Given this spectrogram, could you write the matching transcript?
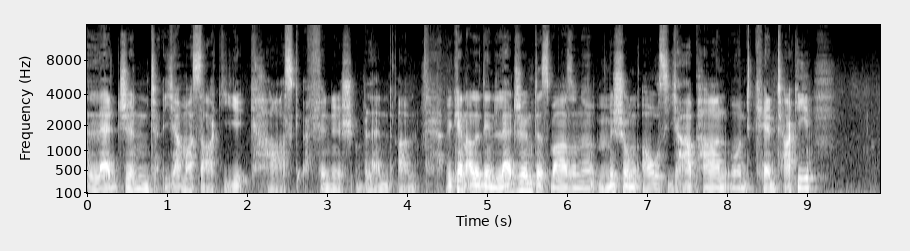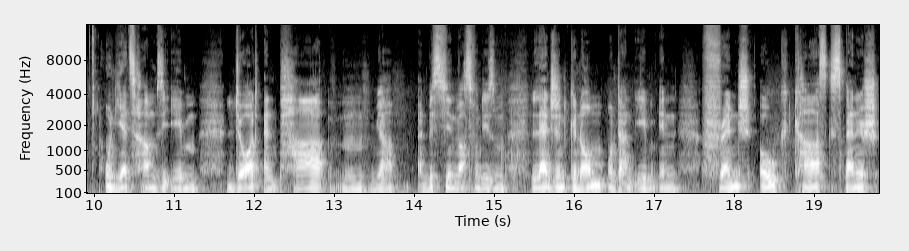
Legend Yamazaki Cask Finish Blend an. Wir kennen alle den Legend, das war so eine Mischung aus Japan und Kentucky. Und jetzt haben sie eben dort ein paar hm, ja, ein bisschen was von diesem Legend genommen und dann eben in French Oak Cask, Spanish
